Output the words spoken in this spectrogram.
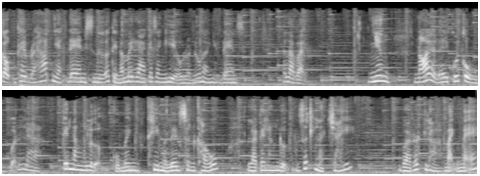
cộng thêm rồi hát nhạc dance nữa thì nó mới ra cái danh hiệu là nữ hoàng nhạc dance. Đó là vậy. Nhưng nói ở đây cuối cùng vẫn là cái năng lượng của mình khi mà lên sân khấu là cái năng lượng rất là cháy và rất là mạnh mẽ.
